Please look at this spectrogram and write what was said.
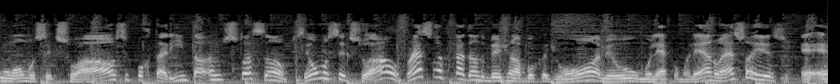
um homossexual se portaria em tal situação. Ser homossexual não é só ficar dando beijo na boca de um homem ou mulher com mulher, não é só isso. É, é-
